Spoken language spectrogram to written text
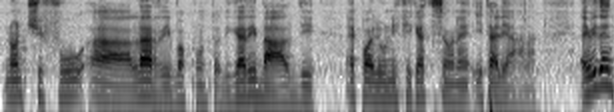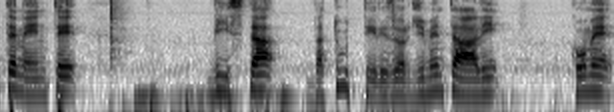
non ci fu uh, l'arrivo appunto di Garibaldi e poi l'unificazione italiana. Evidentemente vista da tutti i risorgimentali come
